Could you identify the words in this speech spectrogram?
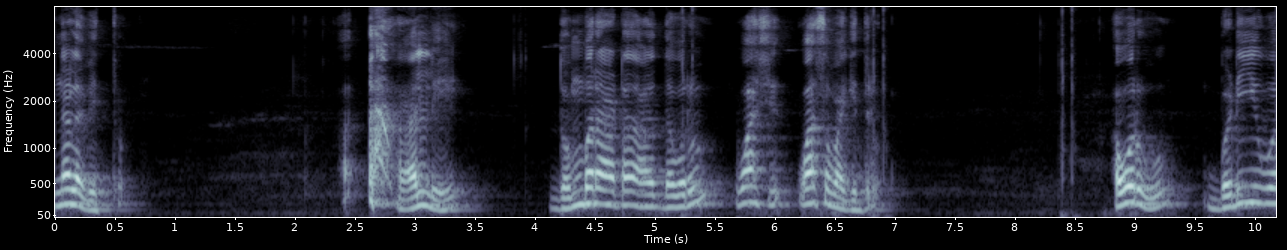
ನಳವಿತ್ತು. ಅಲ್ಲಿ ದೊಂಬರಾಟ ಆದವರು ವಾಸಿ, ವಾಸವಾಗಿದ್ದರು. ಅವರು ಬಡಿಯುವ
